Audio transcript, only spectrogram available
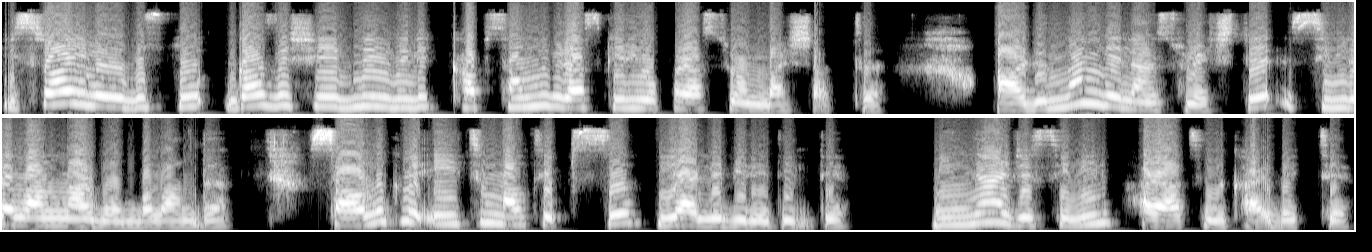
İsrail ordusu Gazze şehrine yönelik kapsamlı bir askeri operasyon başlattı. Ardından gelen süreçte sivil alanlar bombalandı. Sağlık ve eğitim altyapısı yerle bir edildi. Binlerce sivil hayatını kaybetti.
